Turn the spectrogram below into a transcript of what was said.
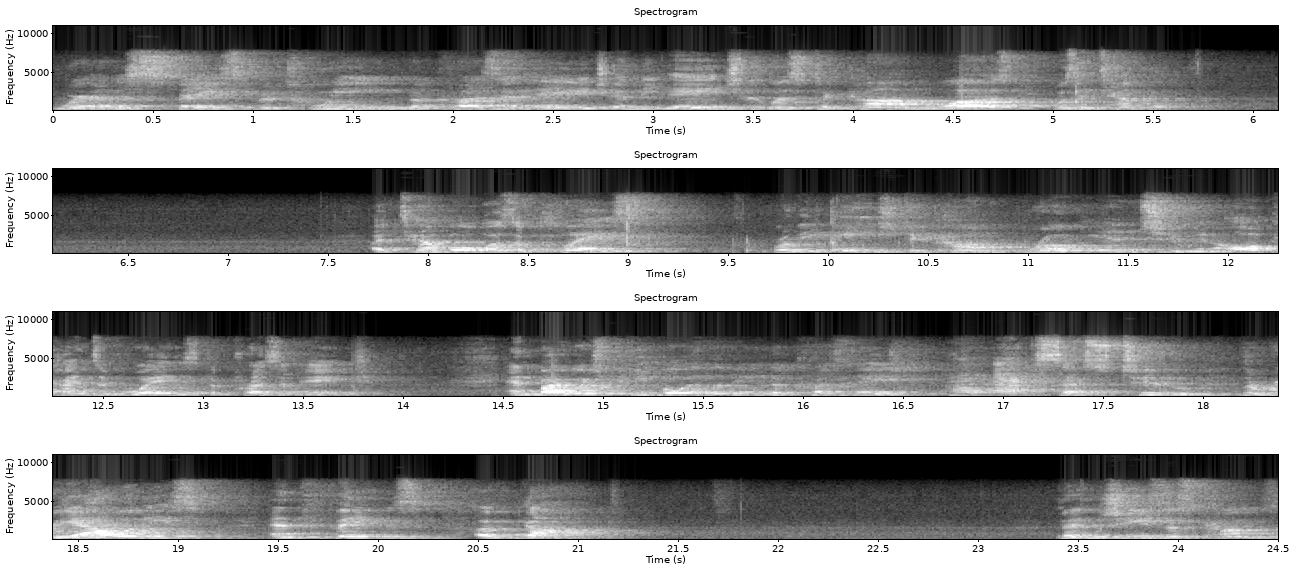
where the space between the present age and the age that was to come was, was a temple. A temple was a place where the age to come broke into, in all kinds of ways, the present age. And by which people living in the present age had access to the realities and things of God. Then Jesus comes,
